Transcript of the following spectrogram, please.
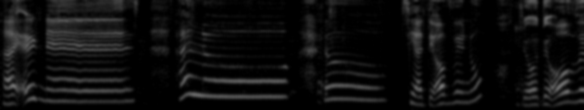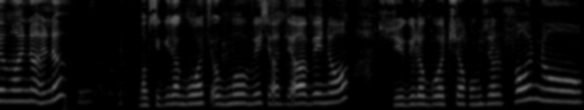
Hi, Ernest. Hello. Oh. Si Ate Ave, no? Si Ate Ave man na, ano? Magsige lang watch og movie si Ate Ave, no? Sige lang watch sa akong cellphone, no?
